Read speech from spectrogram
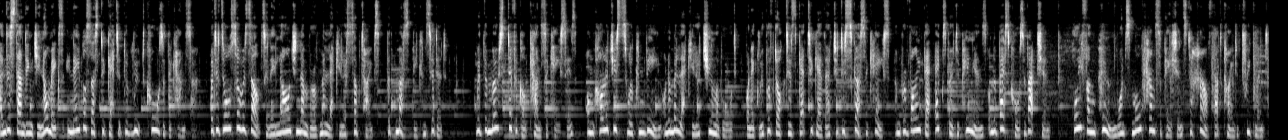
Understanding genomics enables us to get at the root cause of the cancer but it also results in a large number of molecular subtypes that must be considered. With the most difficult cancer cases, oncologists will convene on a molecular tumour board when a group of doctors get together to discuss a case and provide their expert opinions on the best course of action. Hoifung Poon wants more cancer patients to have that kind of treatment.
